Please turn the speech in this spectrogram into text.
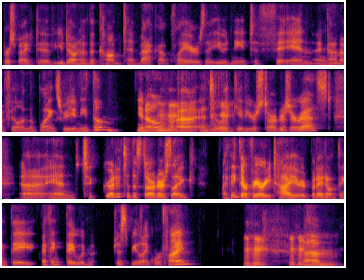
perspective, you don't have the competent backup players that you would need to fit in and kind of fill in the blanks where you need them, you know, mm-hmm. uh, and to mm-hmm. like give your starters a rest. Uh, and to credit to the starters, like I think they're very tired, but I don't think they. I think they wouldn't just be like, "We're fine." Mm-hmm. mm-hmm. Um,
